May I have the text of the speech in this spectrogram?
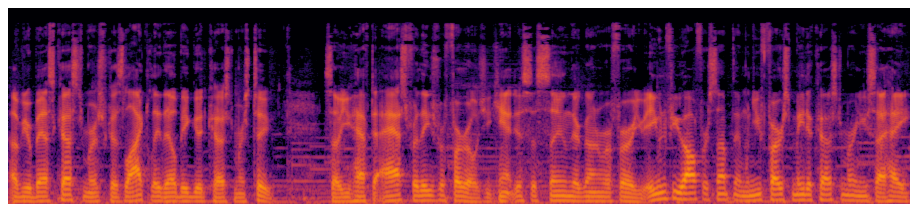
of your best customers because likely they'll be good customers too. So you have to ask for these referrals. You can't just assume they're going to refer you. Even if you offer something when you first meet a customer and you say, "Hey,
